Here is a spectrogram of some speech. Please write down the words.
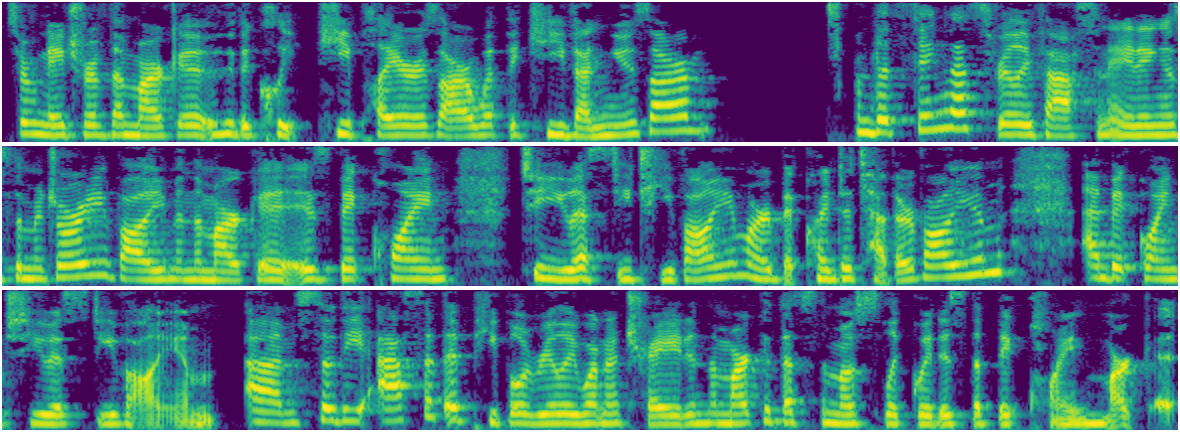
sort of nature of the market, who the key players are, what the key venues are, the thing that's really fascinating is the majority volume in the market is Bitcoin to USDT volume or Bitcoin to Tether volume and Bitcoin to USD volume. Um, so the asset that people really want to trade in the market that's the most liquid is the Bitcoin market.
